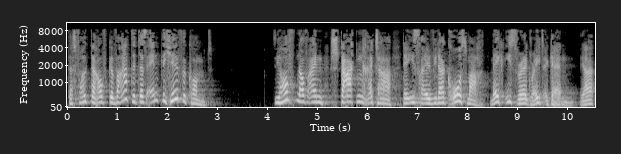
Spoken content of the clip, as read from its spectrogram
das Volk darauf gewartet, dass endlich Hilfe kommt. Sie hofften auf einen starken Retter, der Israel wieder groß macht. Make Israel great again. Ja,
